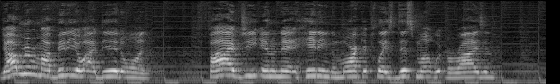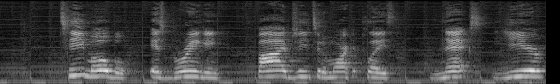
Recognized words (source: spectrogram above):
Y'all remember my video I did on 5G internet hitting the marketplace this month with Verizon? T-Mobile is bringing 5G to the marketplace next year.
